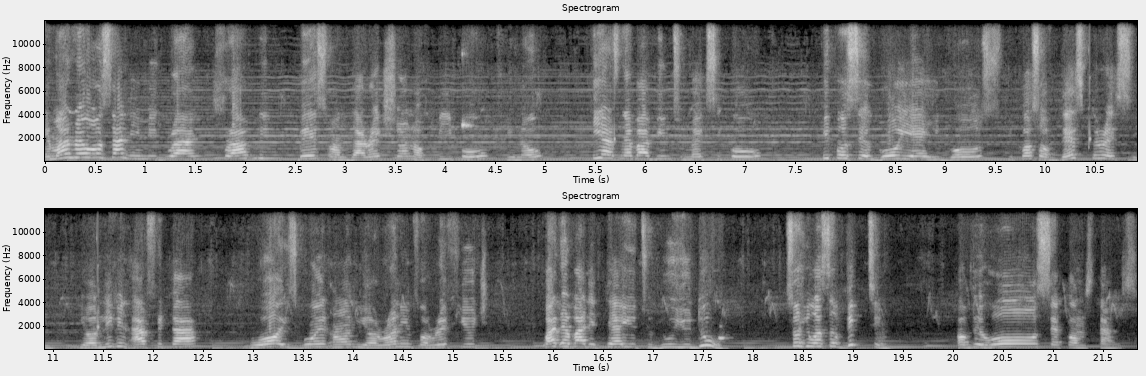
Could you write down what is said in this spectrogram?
Emmanuel was an immigrant traveling based on direction of people, you know. He has never been to Mexico. People say go here, he goes because of desperation. You're leaving Africa, war is going on, you're running for refuge. Whatever they tell you to do, you do. So he was a victim of the whole circumstance.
